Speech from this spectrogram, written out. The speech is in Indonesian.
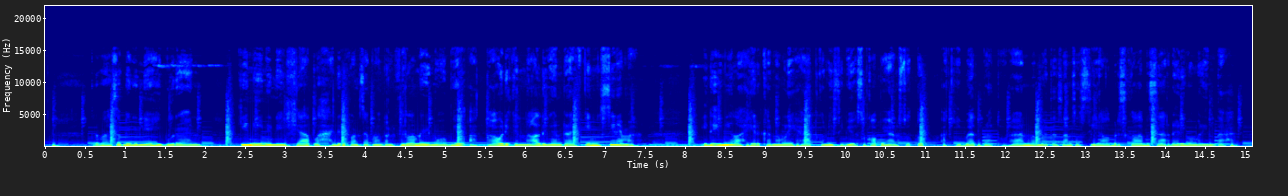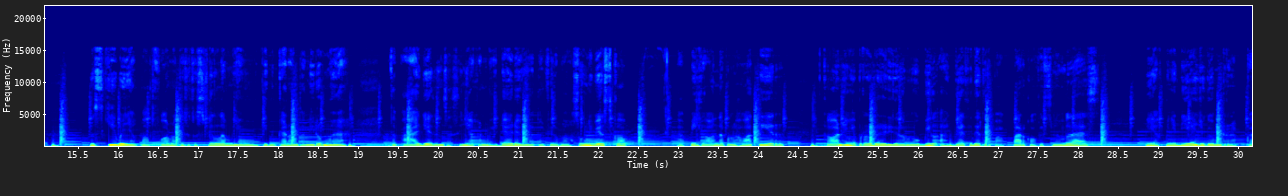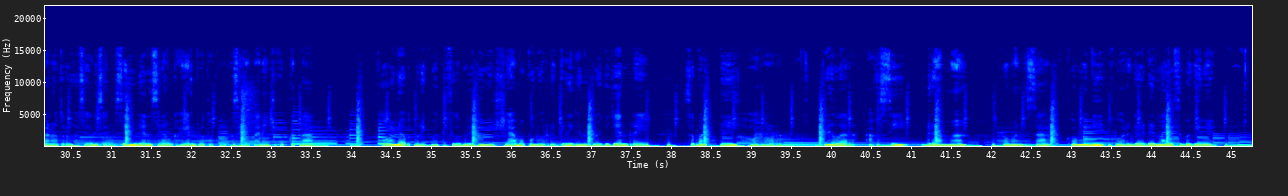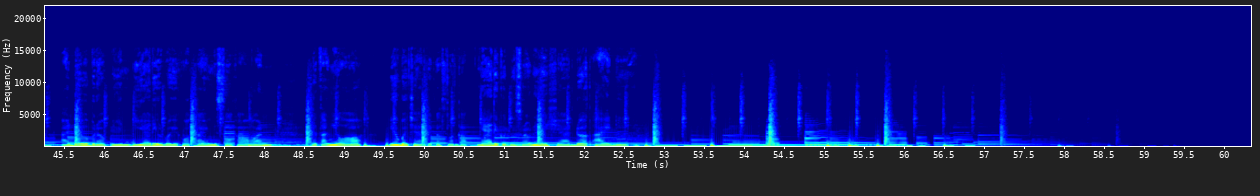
termasuk di dunia hiburan. Kini Indonesia telah hadir konsep nonton film dari mobil atau dikenal dengan drive-in cinema. Ide ini lahir karena melihat kondisi bioskop yang harus tutup akibat peraturan pembatasan sosial berskala besar dari pemerintah. Meski banyak platform atau situs film yang memungkinkan nonton di rumah, tetap aja sensasinya akan beda dengan nonton film langsung di bioskop. Tapi kawan tak perlu khawatir, kawan hanya perlu berada di dalam mobil agar tidak terpapar COVID-19. Pihak penyedia juga menerapkan aturan social distancing dan serangkaian protokol kesehatan yang cukup ketat. Kawan dapat menikmati film dari Indonesia maupun luar negeri dengan berbagai genre, seperti horor, thriller, aksi, drama, romansa, komedi, keluarga, dan lain sebagainya. Ada beberapa penyedia di berbagai kota yang bisa kawan datangi loh. Yuk baca artikel selengkapnya di goodnewsfromindonesia.id.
